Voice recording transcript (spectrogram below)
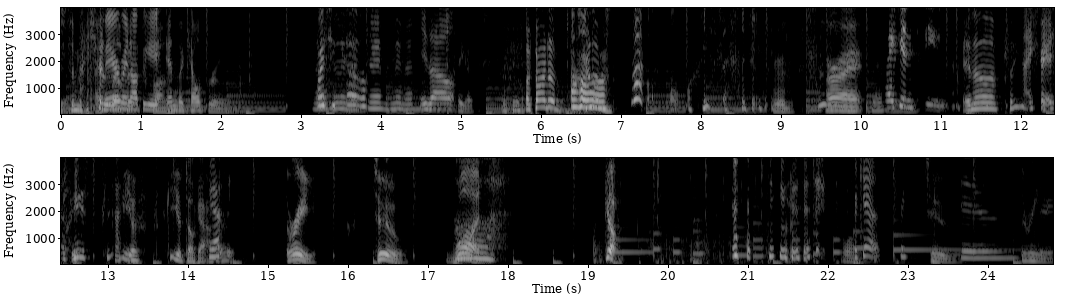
Just to make I it a may or may not be fun. in the kelp room. Where'd you go? He's out. Hey guys. I found him. Oh. Kill him. Oh, he's there. All right. I can see. Inna, please, Hi, please, please get your, please get your dog out. Yeah. Three, two, one, ah. go. we One, can't. two, Two, three,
